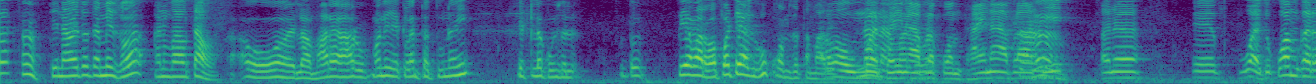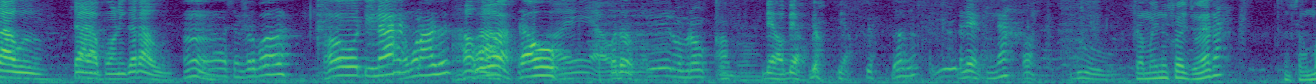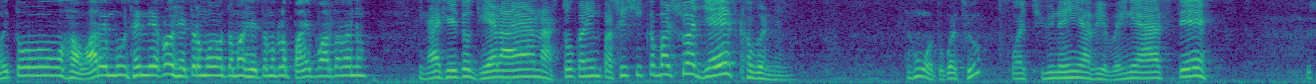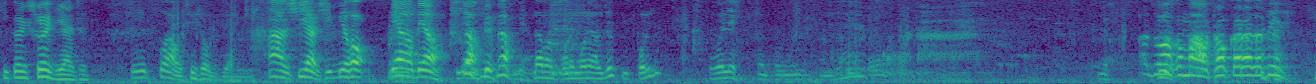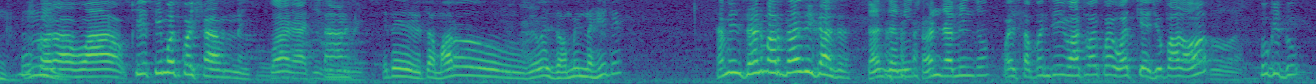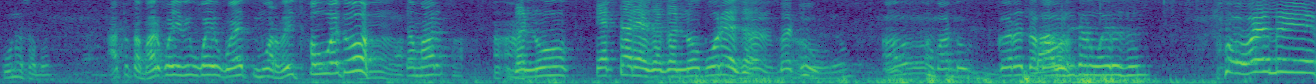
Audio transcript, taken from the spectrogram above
તે ના હોય તો તમે જો અને વાવતા હો ઓહો એટલે અમારે હારું મને એકલા થતું નહીં. એટલે કોઈ તો તહેવાર હવે પટ્યા છે શું કોમ છે તમારે? ઉંમર ના, ના, થઈને મારે આપણા કોમ થાય ને આપણા અને એ હોય તો કોમ કરાવું ચારા પાણી કરાવું. હા. આ શંકરબા હો ટીના. રમણ આવે છે? હા. આવો. બધા. એ રામ રામ. બેહો બેહો. બેહો, બેહો. અલે ટીના. સમયનું શું જોયા તા? સમય તો હવારે હું થઈને નીકળો ખેતરમાં. તમારા ખેતરમાં પેલા પાઇપ વાળતા હતા ને. એના છે તો ઘેર આયા નાસ્તો કરીને પછી શી ખબર શું જે જ ખબર નહીં. તો શું હતું કોઈ થયું? કોઈ થયું નહીં આવી ભાઈને આયા છે તે. તો શીખર શું જ્યાં છે? એ તો આવશે શોખ છે. આવશી આવશી. બેહો. બેહો બેહો બેહો, બેહો, બેહો. પોણી પોણી આવજો પોણી બોલે. જો કે કરે છે શું કરે ખેતીમાં જ કોઈ સાવ નહીં. વાત સાચી તમારો જમીન નહીં તે? જમીન સન ને મારે દસ વીઘા છે. સન જમીન? સન જમીન તો. કોઈ સંબંધ જેવી વાત હોય કોઈ વચ કહેજો પાછો શું કીધું? કોનો સંબંધ? આ તો તમારે કોઈ એવી કોઈ હોય મોરવાઈ થવું હોય તો તમારે. ઘરનું ટ્રેક્ટર છે ઘરનું બોરે છે. બધું.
